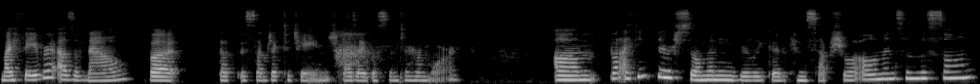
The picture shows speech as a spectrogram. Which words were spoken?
my favorite as of now, but that is subject to change as I listen to her more. Um, but I think there's so many really good conceptual elements in this song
